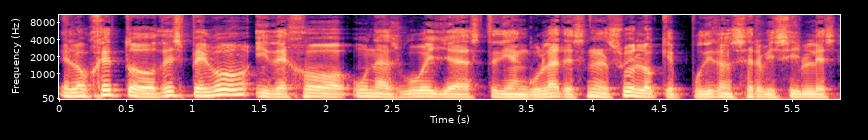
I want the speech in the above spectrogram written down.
El objeto despegó y dejó unas huellas triangulares en el suelo que pudieron ser visibles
